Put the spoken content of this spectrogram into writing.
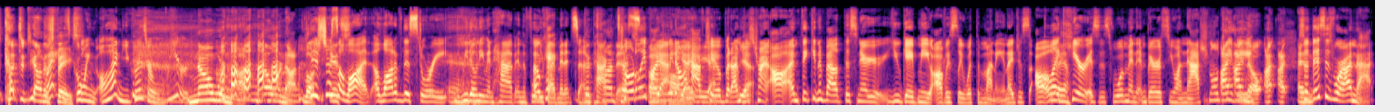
you guys cut to DeAnna's What face. What is going on? You guys are weird. no, we're not. No, we're not. Look, There's just a lot. A lot of this story we don't even have in the 45 Okay. minutes to The unpack context- this. Totally fine. Yeah, we don't yeah, have yeah, to, but I'm yeah. just trying. I- I'm thinking about the scenario you gave me, obviously with the money, and I just all I yeah. hear is this woman embarrass you on national TV. I, I know. I, I, so this is where I'm at.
